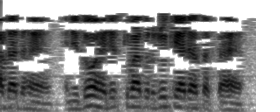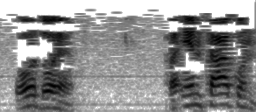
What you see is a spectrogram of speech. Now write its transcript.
عدد ہے یعنی دو ہے جس کے بعد رجوع کیا جا سکتا ہے، وہ دو ہے فَإِمْسَاكُن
